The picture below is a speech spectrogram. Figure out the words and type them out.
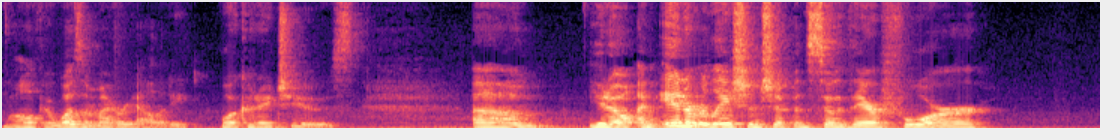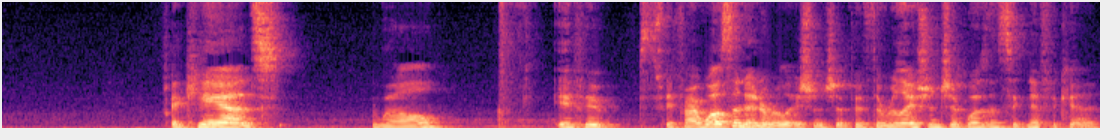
Well, if it wasn't my reality, what could I choose? Um, you know, I'm in a relationship, and so therefore, I can't. Well, if it if I wasn't in a relationship, if the relationship wasn't significant,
